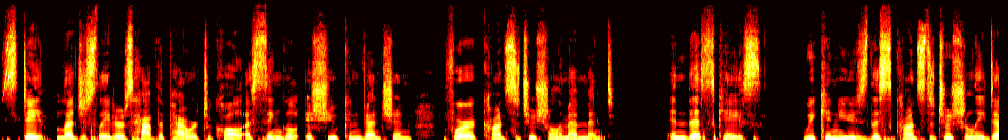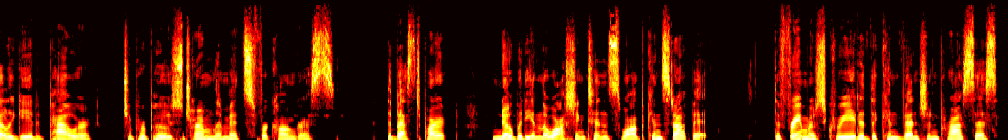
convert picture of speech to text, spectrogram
state legislators have the power to call a single issue convention for a constitutional amendment. In this case, we can use mm-hmm. this constitutionally delegated power to propose term limits for Congress. The best part? Nobody in the Washington swamp can stop it. The framers created the convention process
